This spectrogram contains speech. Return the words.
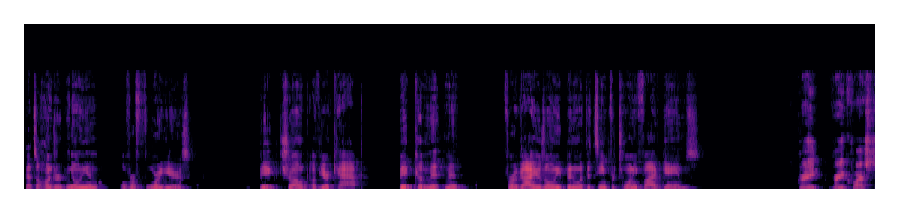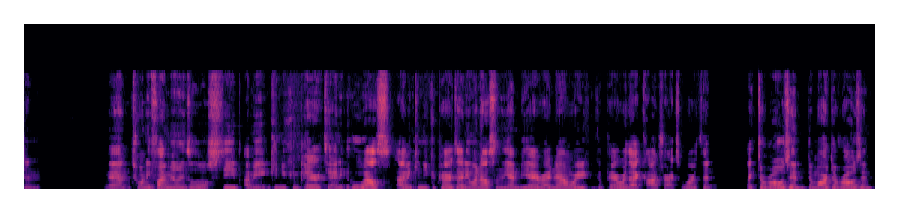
That's 100 million over four years. Big chunk of your cap, big commitment for a guy who's only been with the team for 25 games. Great, great question. Man, 25 million is a little steep. I mean, can you compare it to any who else? I mean, can you compare it to anyone else in the NBA right now where you can compare where that contract's worth it? Like DeRozan, DeMar DeRozan?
